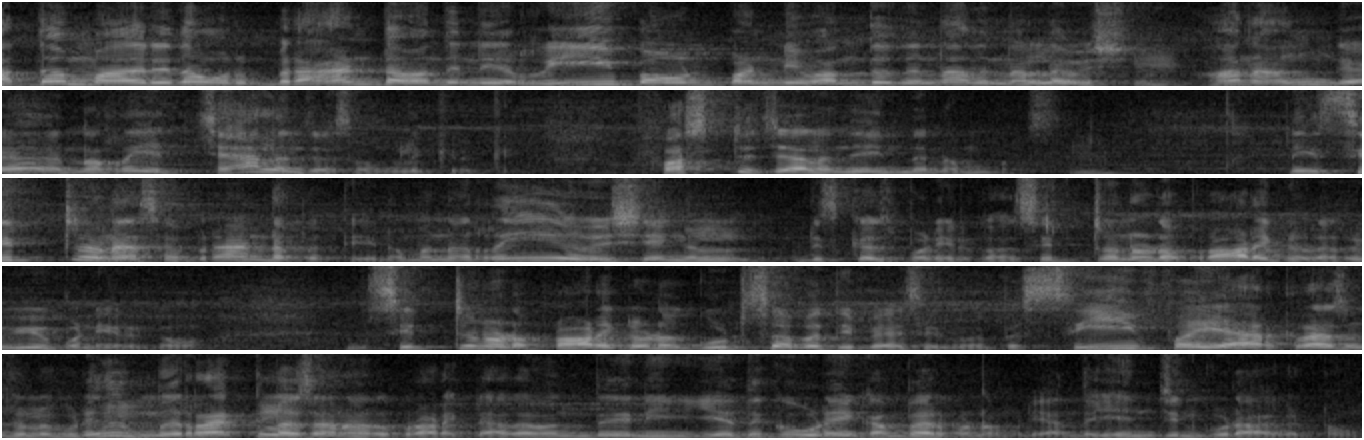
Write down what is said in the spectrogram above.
அதை மாதிரி தான் ஒரு பிராண்டை வந்து நீ ரீபவுண்ட் பண்ணி வந்ததுன்னா அது நல்ல விஷயம். ஆனால் அங்கே நிறைய சேலஞ்சஸ் உங்களுக்கு இருக்குது ஃபஸ்ட்டு சேலஞ்சு இந்த நம்பர்ஸ் நீ சிட்ரன் ஆஸ் அ பிராண்டை பற்றி நம்ம நிறைய விஷயங்கள் டிஸ்கஸ் பண்ணியிருக்கோம். சிட்ரனோட ப்ராடக்டோட ரிவ்யூ பண்ணியிருக்கோம். சிட்ரனோட ப்ராடக்டோட குட்ஸை பற்றி பேசியிருக்கோம். இப்போ சி ஃபைவ் ஏர்கிராஃப்ட்னு சொல்லக்கூடியது மிராக்குலஸான ஒரு ப்ராடக்ட் அதை வந்து நீ எதுக்கு கூடயும் கம்பேர் பண்ண முடியாது. அந்த என்ஜின் கூட ஆகட்டும்.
